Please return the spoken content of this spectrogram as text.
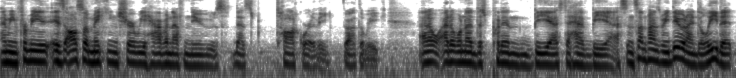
I mean, for me, is also making sure we have enough news that's talk worthy throughout the week. I don't I don't want to just put in BS to have BS, and sometimes we do, and I delete it,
